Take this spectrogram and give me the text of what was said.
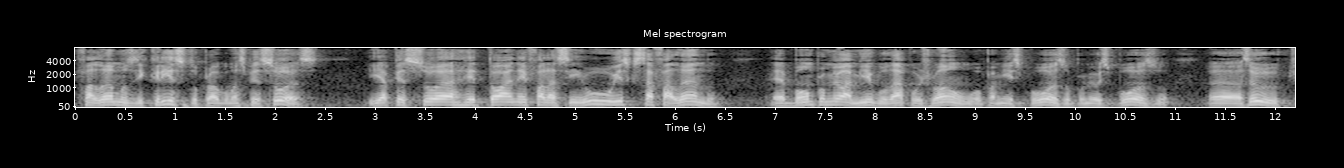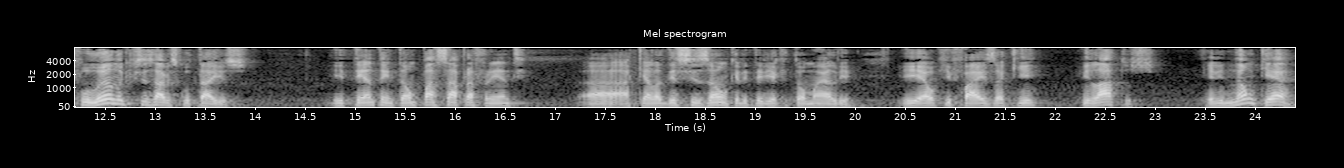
falamos de Cristo para algumas pessoas e a pessoa retorna e fala assim: Uh, isso que está falando é bom para o meu amigo lá, para o João, ou para minha esposa, ou para o meu esposo. Uh, fulano que precisava escutar isso e tenta então passar para frente aquela decisão que ele teria que tomar ali. E é o que faz aqui Pilatos. Ele não quer,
